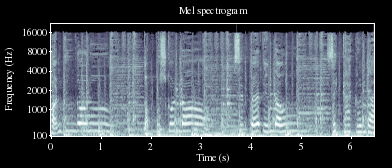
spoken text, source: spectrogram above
హణ్తిందోను తప్పుస్కొండా సిప్పే తిందాం సిక్కాకుండా.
